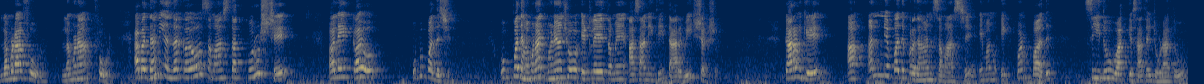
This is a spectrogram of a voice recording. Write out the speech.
લમડા ફોડ, લમણા ફોડ. આ બધાની અંદર કયો સમાસ તત્પુરુષ છે અને કયો ઉપપદ છે? ઉપપદ હમણાં જ ભણ્યા છો એટલે તમે આસાનીથી તારવી શકશો. કારણ કે આ અન્ય પદ પ્રધાન સમાસ છે, એમાંનું એક પણ પદ સીધું વાક્ય સાથે જોડાતું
